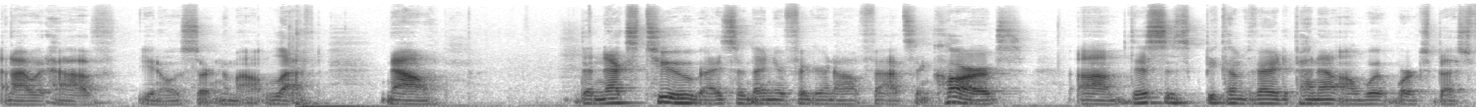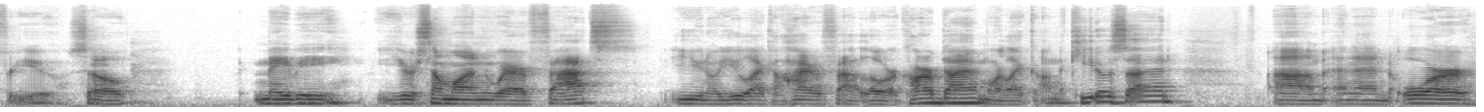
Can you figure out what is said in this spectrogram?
and i would have you know a certain amount left now the next two, right? So then you're figuring out fats and carbs. Um, this is becomes very dependent on what works best for you. So maybe you're someone where fats, you know, you like a higher fat, lower carb diet, more like on the keto side, um, and then or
